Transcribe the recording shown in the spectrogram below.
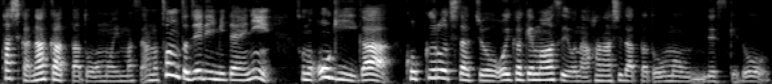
確かなかったと思います。あの、トンとジェリーみたいに、そのオギーがコックローチたちを追いかけ回すような話だったと思うんですけど、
